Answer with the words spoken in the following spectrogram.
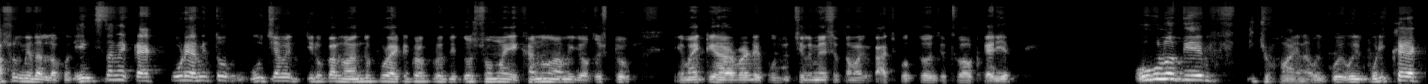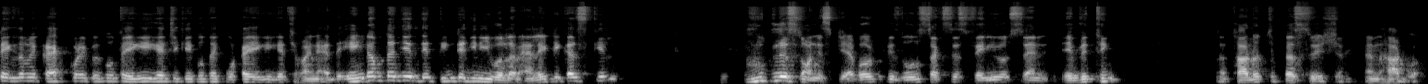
আসল মেধার লক্ষণ। এক্সামে ক্র্যাক করে আমি তো বলছি আমি চিরকাল নরেন্দ্রপুর আইটি খড়গপুর দ্বিতীয় সময় এখানেও আমি যথেষ্ট এমআইটি হারবার্ডের প্রচুর ছেলে মেয়ের সাথে আমাকে কাজ করতে হচ্ছে থ্রু আউট ক্যারিয়ার ওগুলো দিয়ে কিছু হয় না। ওই ওই পরীক্ষায় একটা এক্সামে ক্র্যাক করে কে কোথায় এগিয়ে গেছে কে কোথায় কোটায় এগিয়ে গেছে হয় না। এন্ড অফ দ্য যে তিনটে জিনিস বললাম analytical skill ruthless honesty about his own success, failures, and everything. Third হচ্ছে persuasion and hard work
